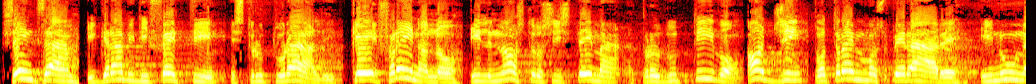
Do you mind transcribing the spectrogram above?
Senza i gravi difetti strutturali che frenano il nostro sistema produttivo, oggi potremmo sperare in un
